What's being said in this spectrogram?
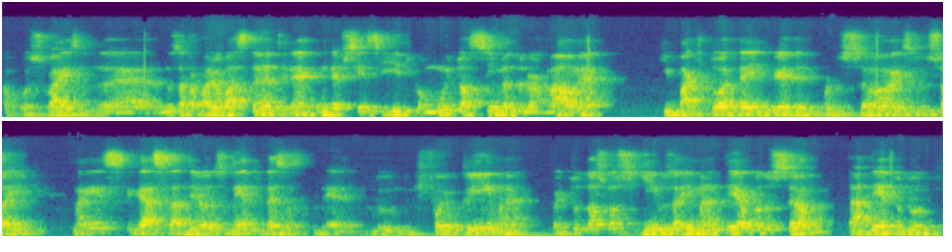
os quais uh, nos atrapalhou bastante, né, com deficiência hídrica muito acima do normal, né, que impactou até em perda de produções, tudo isso aí. Mas, graças a Deus, dentro dessas, do, do, que foi o clima, foi tudo, nós conseguimos aí manter a produção, tá, dentro do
